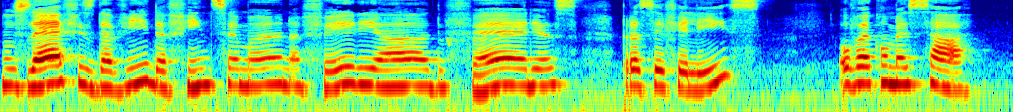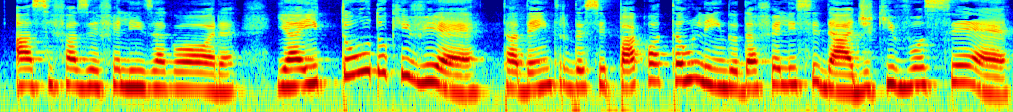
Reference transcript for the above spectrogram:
Nos Fs da vida, fim de semana, feriado, férias, para ser feliz? Ou vai começar a se fazer feliz agora. E aí tudo que vier tá dentro desse pacotão lindo da felicidade que você é.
